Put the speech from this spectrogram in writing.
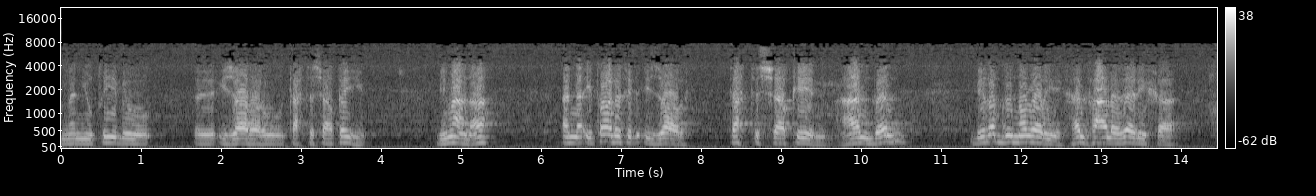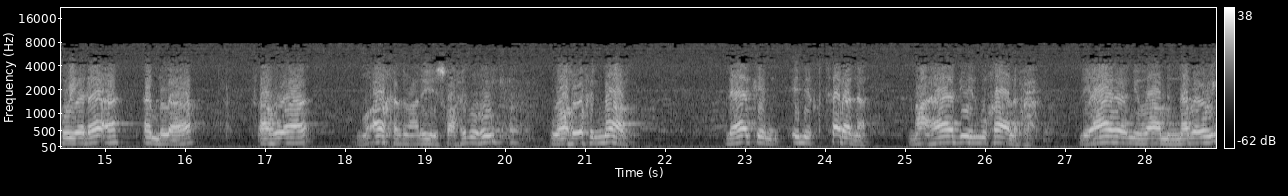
من يطيل آه، إزاره تحت ساقيه. بمعنى أن إطالة الإزار تحت الساقين عمدا بغض النظر هل فعل ذلك خيلاء أم لا فهو مؤاخذ عليه صاحبه وهو في النار. لكن إن اقترن مع هذه المخالفة لهذا النظام النبوي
